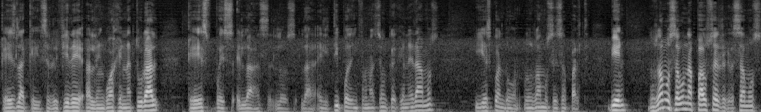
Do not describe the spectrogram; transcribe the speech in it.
que es la que se refiere al lenguaje natural, que es pues las, el tipo de información que generamos y es cuando nos vamos a esa parte. Bien, nos vamos a una pausa y regresamos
